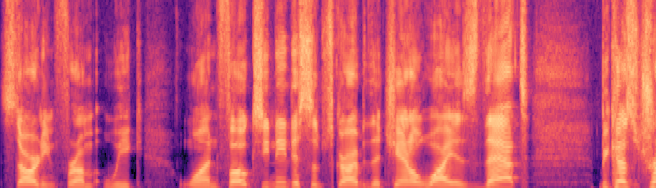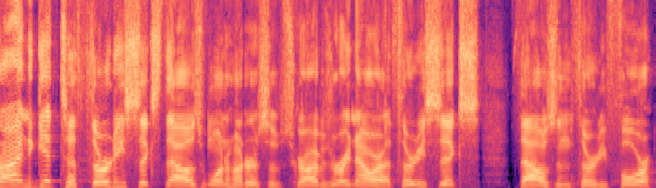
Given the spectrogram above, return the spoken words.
starting from week one. Folks, you need to subscribe to the channel. Why is that? Because trying to get to 36,100 subscribers right now, we're at 36,034.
